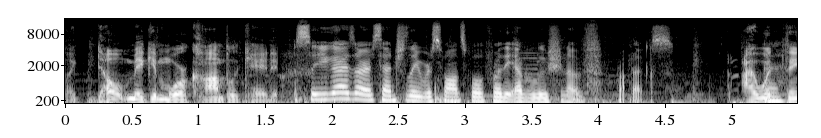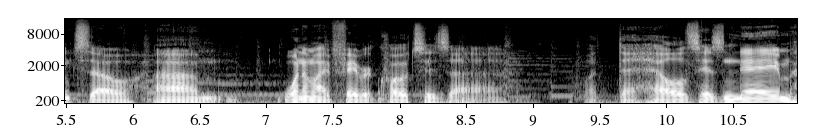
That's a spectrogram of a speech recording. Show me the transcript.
Like don't make it more complicated. So you guys are essentially responsible for the evolution of products. I would think so. Um, one of my favorite quotes is, uh, "What the hell's his name?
